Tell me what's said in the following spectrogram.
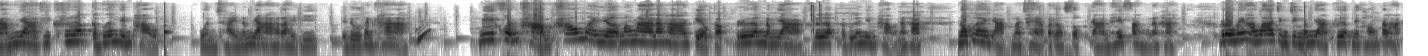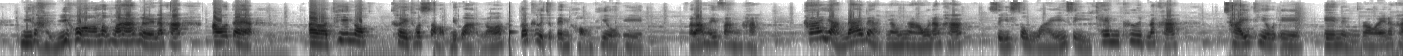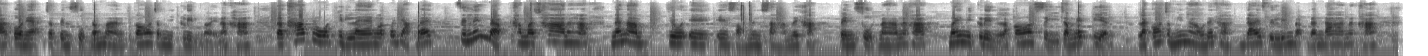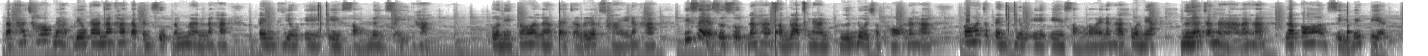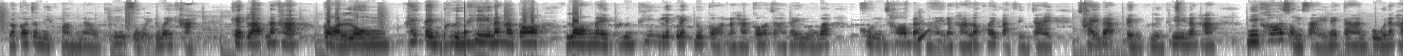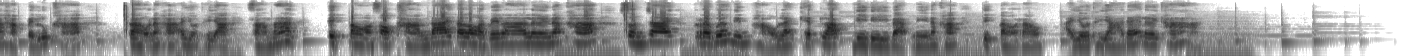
น้ำยาที่เคลือบกระเบื้องดินเผาควรใช้น้ำยาอะไรดีไปดูกันค่ะ มีคนถามเข้ามาเยอะมากๆนะคะ เกี่ยวกับเรื่องน้ำยาเคลือบกระเบื้องดินเผานะคะ นกเลยอยากมาแชร์ประสบการณ์ให้ฟังนะคะรู้ไหมคะว่าจริงๆน้ำยาเคลือบในท้องตลาดมีหลายยี่ห้อมากๆเลยนะคะ เอาแต่ที่นกเคยทดสอบดีกว่าเนาะก็คือจะเป็นของ TOA มาเล่าให้ฟังค่ะ ถ้าอยากได้แบบเงาๆนะคะ สีสวยสีเข้มขึ้นนะคะ ใช้ TOA A 1 0 0 นะคะ ตัวนี้จะเป็นสูตรน้ำมันก็จะมีกลิ่นหน่อยนะคะ แต่ถ้ากลัวกลิ่นแรงแล้วก็อยากได้ฟีลลิ่งแบบธรรมชาตินะคะ แนะนำ TOA A 2 1 3 เลยค่ะ เป็นสูตรน้ำนะคะ ไม่มีกลิ่นแล้วก็สีจะไม่เปลี่ยน แล้วก็จะไม่เงาด้วยค่ะ ได้ฟีลลิ่งแบบด้านๆนะคะ แต่ถ้าชอบแบบเดียวกันนะคะ แต่เป็นสูตรน้ำมันนะคะ เป็น TOA A 2 1 4 ค่ะ ตัวนี้ก็แล้วแต่จะเลือกใช้นะคะ พิเศษสุดๆนะคะสำหรับงานพื้นโดยเฉพาะนะคะ ก็จะเป็น TOA A 200 นะคะ ตัวเนี้ยเนื้อจะหนานะคะ แล้วก็สีไม่เปลี่ยน แล้วก็จะมีความเงาที่สวยด้วยค่ะ เคล็ดลับนะคะ ก่อนลงให้เต็มพื้นที่นะคะ ก็ลองในพื้นที่เล็ก ๆ ดูก่อนนะคะ ก็จะได้รู้ว่าคุณชอบแบบไหนนะคะ แล้วค่อยตัดสินใจใช้แบบเต็มพื้นที่นะคะ มีข้อสงสัยในการปูนะคะ หากเป็นลูกค้าเรานะคะ อโยธยาสามารถ ติดต่อสอบถามได้ตลอดเวลาเลยนะคะ สนใจกระเบื้องดินเผาและเคล็ดลับดีๆ แบบนี้นะคะ ติดต่อเราอโยธยาได้เลยค่ะ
